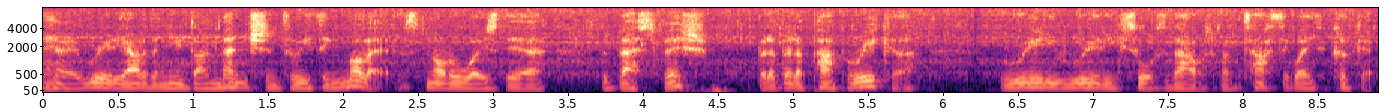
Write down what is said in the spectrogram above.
you know, it really added a new dimension to eating mullet. It's not always the uh, the best fish, but a bit of paprika really, really sorts it out. It's a fantastic way to cook it.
